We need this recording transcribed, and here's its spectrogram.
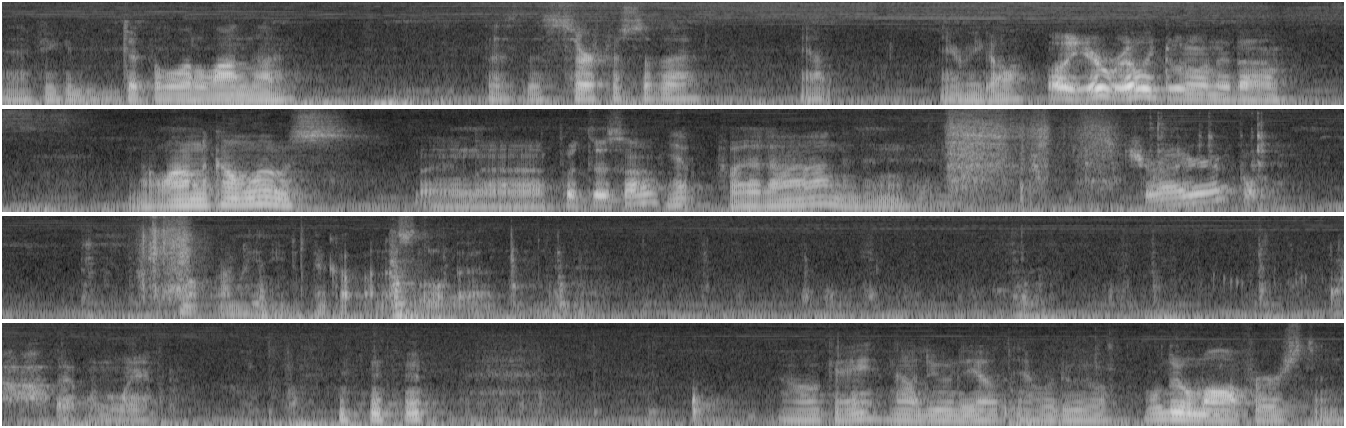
And if you can dip a little on the, the, the surface of the, yep, there we go. Oh, you're really gluing it on. Don't want them to come loose. And uh, put this on. Yep, put it on and then, Try her out. oh, I may need to pick up on this a little bit. Ah, that one went. Okay, now do the other, yeah, we'll do, we'll do them all first and.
